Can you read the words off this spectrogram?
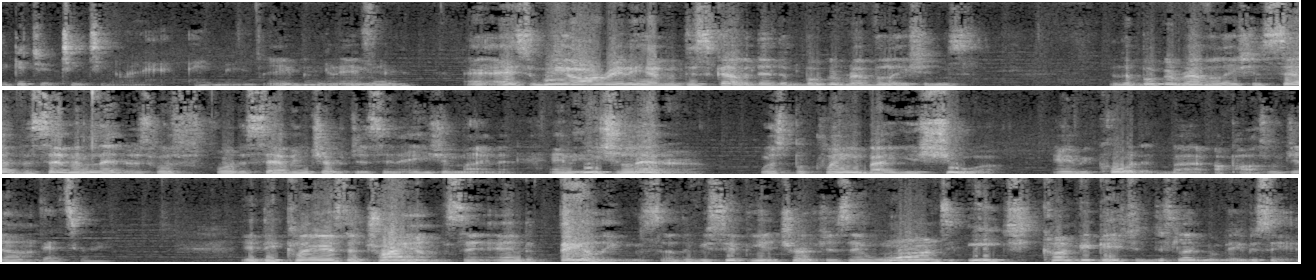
to get your teaching on that amen Amen. Amen. As we already have discovered that the book of Revelations, the book of Revelation said the seven letters was for the seven churches in Asia Minor. And each letter was proclaimed by Yeshua and recorded by Apostle John. that's right It declares the triumphs and, the failings of the recipient churches and warns each congregation, just like my baby said,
